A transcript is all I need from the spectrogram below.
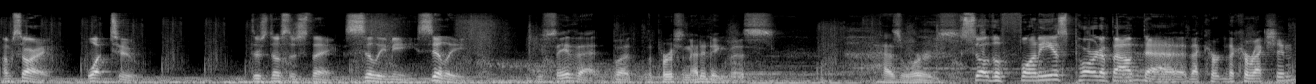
I'm sorry. What two? There's no such thing. Silly me. Silly. you say that, but the person editing this has words. So the funniest part about Uh, that that cor- the correction.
